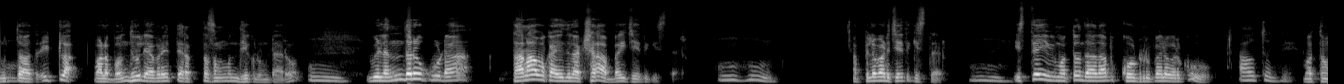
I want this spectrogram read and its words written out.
ముత్తాత ఇట్లా వాళ్ళ బంధువులు ఎవరైతే రక్త సంబంధికులు ఉంటారో వీళ్ళందరూ కూడా తలా ఒక ఐదు లక్షల అబ్బాయి చేతికి ఇస్తారు. ఆ పిల్లవాడి చేతికి ఇస్తారు. ఇస్తే ఇవి మొత్తం దాదాపు కోటి రూపాయల వరకు అవుతుంది. మొత్తం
